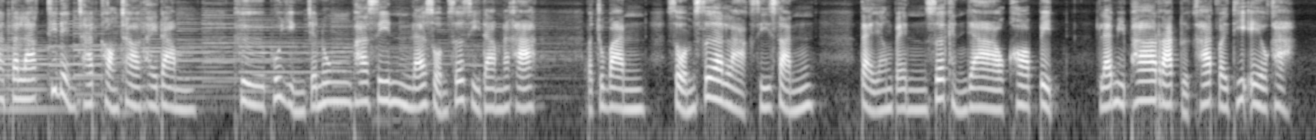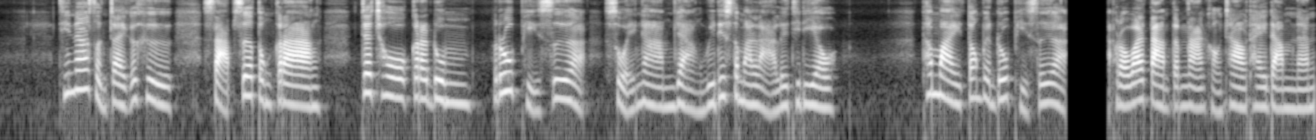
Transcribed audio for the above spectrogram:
อัตลักษณ์ที่เด่นชัดของชาวไทยดำคือผู้หญิงจะนุ่งผ้าสิ้นและสวมเสื้อสีดำนะคะ ปัจจุบันสวมเสื้อหลากสีสัน แต่ยังเป็นเสื้อแขนยาว คอปิด และมีผ้ารัดหรือคาดไว้ที่เอวค่ะ ที่น่าสนใจก็คือ สาบเสื้อตรงกลาง จะโชว์กระดุม รูปผีเสื้อ สวยงามอย่างวิดิสมาลาเลยทีเดียวทำไมต้องเป็นรูปผีเสื้อ เพราะว่าตามตำนานของชาวไทยดำนั้น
